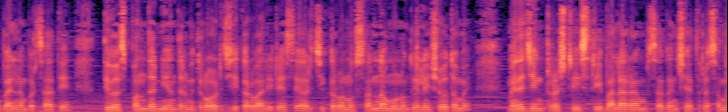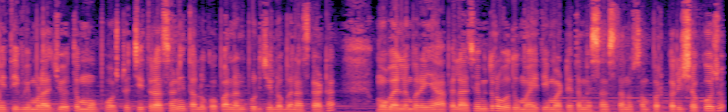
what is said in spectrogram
મોબાઈલ નંબર સાથે દિવસ પંદરની અંદર મિત્રો અરજી કરવાની રહેશે. અરજી કરવાનું સરનામું નોંધી લેશો તમે. મેનેજિંગ ટ્રસ્ટી શ્રી બાલારામ સઘન ક્ષેત્ર સમિતિ વિમળા તો મુ પોસ્ટ ચિત્રાસણી તાલુકો પાલનપુર જિલ્લો બનાસકાંઠા. મોબાઈલ નંબર અહીંયા આપેલા છે મિત્રો. વધુ માહિતી માટે તમે સંસ્થાનો સંપર્ક કરી શકો છો.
